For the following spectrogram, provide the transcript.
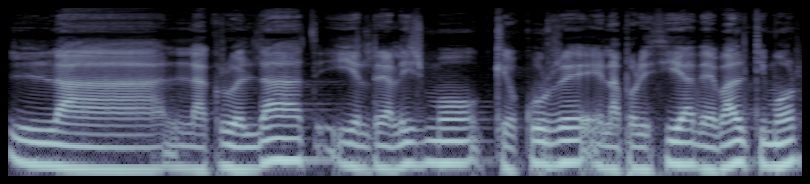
la, crueldad y el realismo que ocurre en la policía de Baltimore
